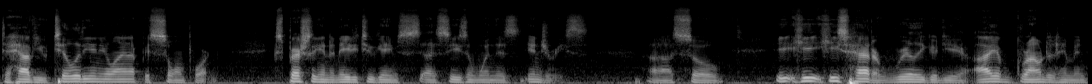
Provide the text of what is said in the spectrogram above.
to have utility in your lineup is so important, especially in an 82 game uh, season when there's injuries. Uh, so he, he he's had a really good year. I have grounded him in.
